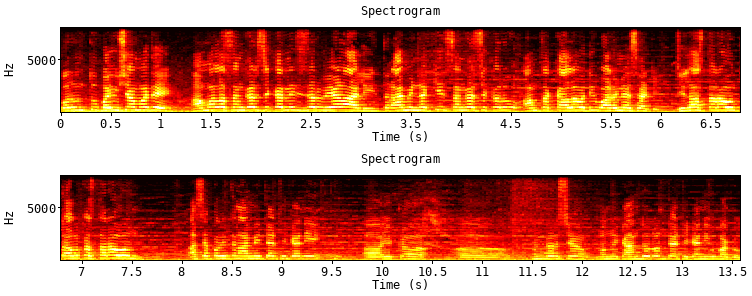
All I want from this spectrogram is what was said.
परंतु भविष्यामध्ये आम्हाला संघर्ष करण्याची जर वेळ आली तर आम्ही नक्कीच संघर्ष करू आमचा कालावधी वाढवण्यासाठी. जिल्हा स्तरावरून तालुका स्तरावरून अशा पद्धतीने आम्ही त्या ठिकाणी एक संघर्ष म्हणून एक आंदोलन त्या ठिकाणी उभा करू.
